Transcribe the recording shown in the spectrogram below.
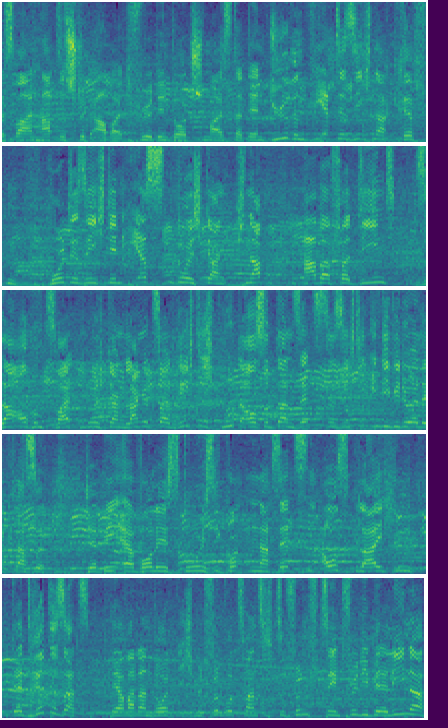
Es war ein hartes Stück Arbeit für den deutschen Meister, denn Düren wehrte sich nach Kräften, holte sich den ersten Durchgang knapp, aber verdient, sah auch im zweiten Durchgang lange Zeit richtig gut aus und dann setzte sich die individuelle Klasse der BR Volleys durch. Sie konnten nach Sätzen ausgleichen. Der dritte Satz, der war dann deutlich mit 25 zu 15 für die Berliner.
